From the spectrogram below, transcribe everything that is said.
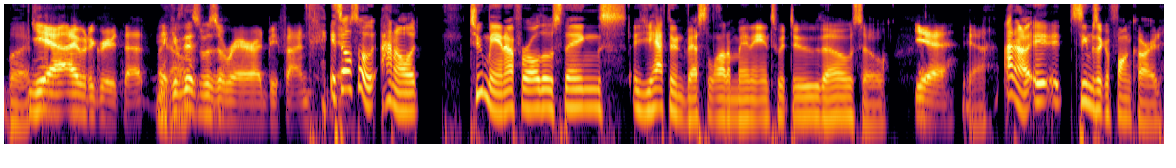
but Yeah, I would agree with that. You Like if this was a rare, I'd be fine. It's Yeah. also I don't know two mana for all those things. You have to invest a lot of mana into it too, though. So yeah. yeah, I don't know. It, it seems like a fun card,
